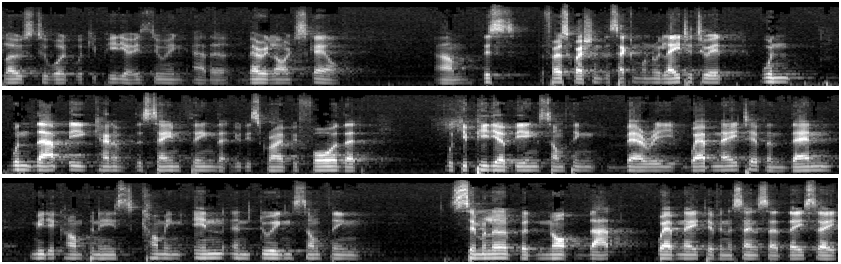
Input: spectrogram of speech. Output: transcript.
close to what Wikipedia is doing at a very large scale. Um, this the first question. The second one related to it. Wouldn't wouldn't that be kind of the same thing that you described before? That Wikipedia being something very web native, and then media companies coming in and doing something similar, but not that web native in the sense that they say,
